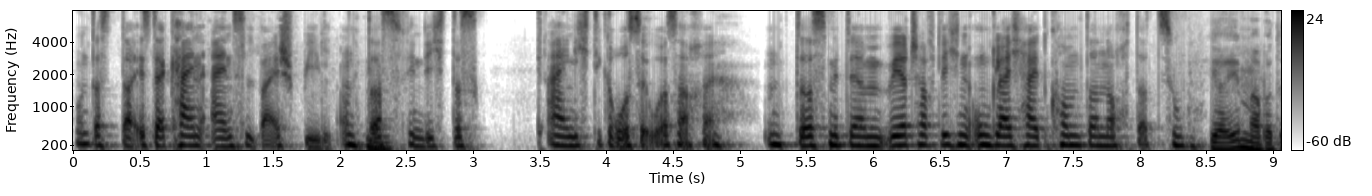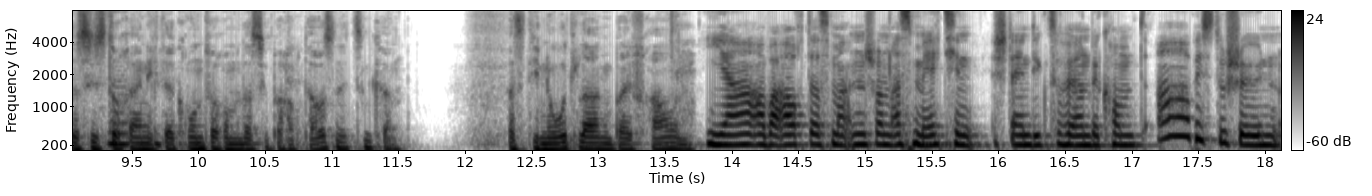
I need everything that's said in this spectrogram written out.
und das, da ist ja kein Einzelbeispiel und das mhm. finde ich das eigentlich die große Ursache. Und das mit der wirtschaftlichen Ungleichheit kommt dann noch dazu. Ja, eben, aber das ist doch eigentlich der Grund, warum man das überhaupt ausnutzen kann. Also die Notlagen bei Frauen. Ja, aber auch, dass man schon als Mädchen ständig zu hören bekommt, ah, bist du schön,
